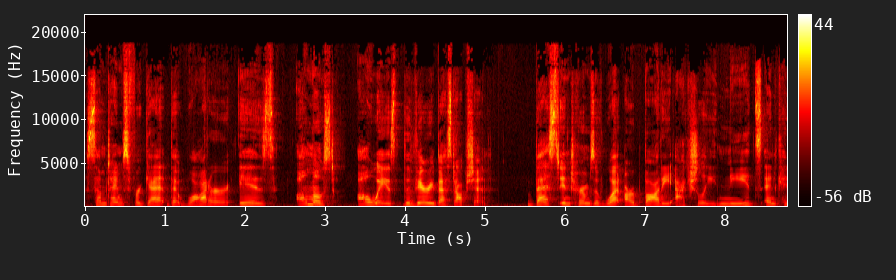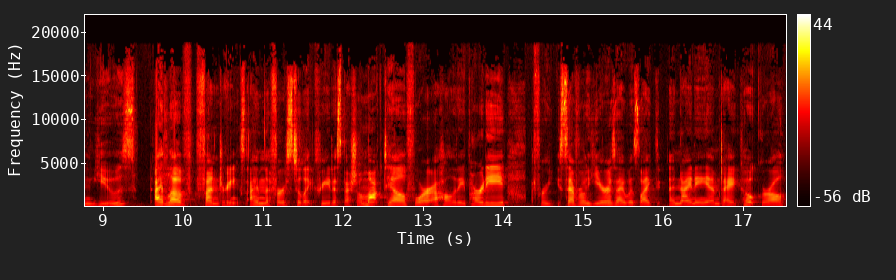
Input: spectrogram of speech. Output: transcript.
sometimes forget that water is almost always the very best option. Best in terms of what our body actually needs and can use. I love fun drinks. I'm the first to like create a special mocktail for a holiday party. For several years, I was like a 9 a.m. Diet Coke girl,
